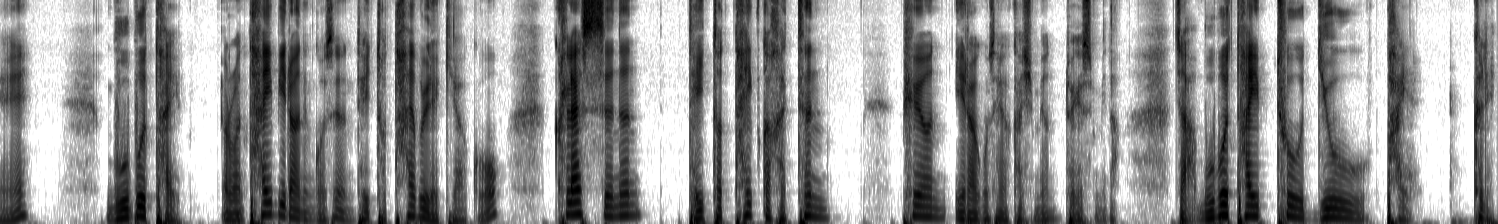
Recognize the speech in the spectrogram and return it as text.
예, move 여러분 타입이라는 것은 데이터 타입을 얘기하고 클래스는 데이터 타입과 같은 표현이라고 생각하시면 되겠습니다. 자, move type to new file. 클릭.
